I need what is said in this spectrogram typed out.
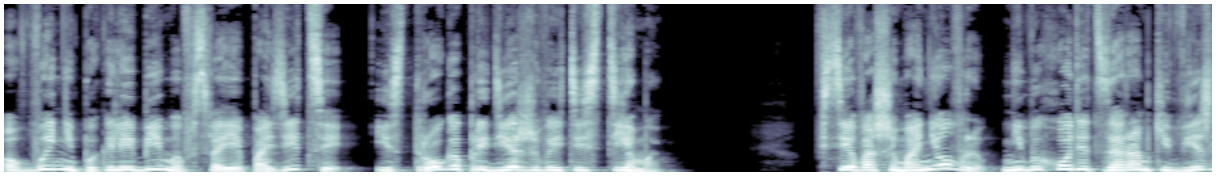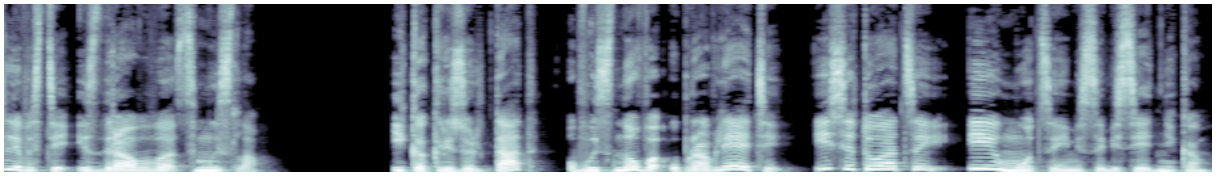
Вы непоколебимы в своей позиции и строго придерживаетесь темы. Все ваши маневры не выходят за рамки вежливости и здравого смысла. И как результат вы снова управляете и ситуацией, и эмоциями собеседника.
